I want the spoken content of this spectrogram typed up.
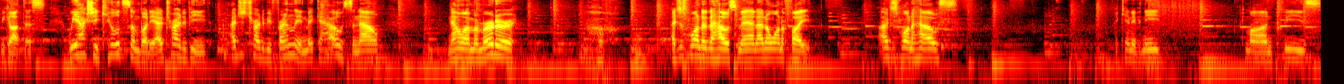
We got this. We actually killed somebody. I tried to be, I just tried to be friendly and make a house, and now, now I'm a murderer. Oh. I just wanted a house, man. I don't want to fight. I just want a house. I can't even eat. Come on, please.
